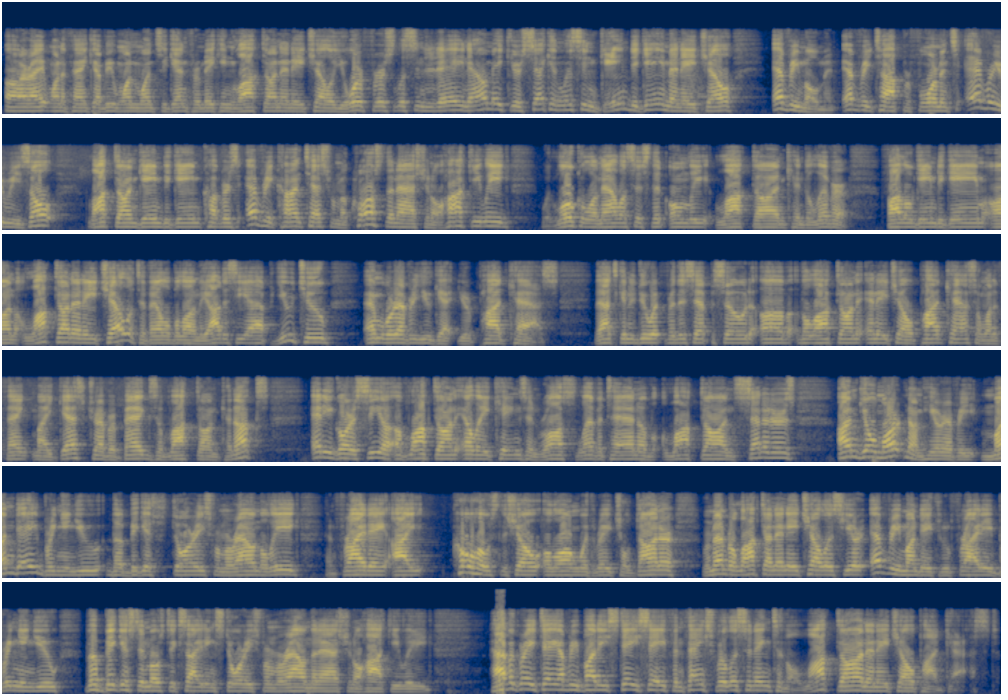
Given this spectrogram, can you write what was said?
All right. Want to thank everyone once again for making Locked On NHL your first listen today. Now make your second listen game to game NHL. Every moment, every top performance, every result. Locked On Game to Game covers every contest from across the National Hockey League with local analysis that only Locked On can deliver. Follow Game to Game on Locked On NHL. It's available on the Odyssey app, YouTube, and wherever you get your podcasts. That's going to do it for this episode of the Locked On NHL podcast. I want to thank my guest, Trevor Beggs of Locked On Canucks, Eddie Garcia of Locked On LA Kings, and Ross Levitan of Locked On Senators. I'm Gil Martin. I'm here every Monday bringing you the biggest stories from around the league. And Friday, I co host the show along with Rachel Donner. Remember, Locked On NHL is here every Monday through Friday bringing you the biggest and most exciting stories from around the National Hockey League. Have a great day, everybody. Stay safe, and thanks for listening to the Locked On NHL podcast.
